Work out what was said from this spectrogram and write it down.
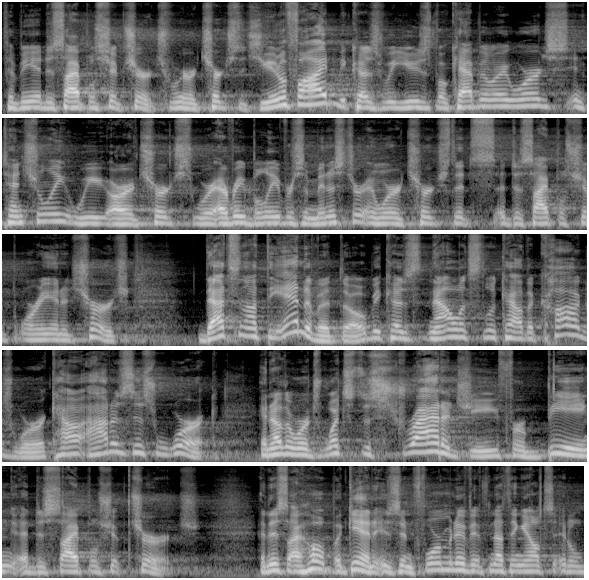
to be a discipleship church. We're a church that's unified because we use vocabulary words intentionally. We are a church where every believer is a minister, and we're a church that's a discipleship oriented church. That's not the end of it, though, because now let's look how the cogs work. How, how does this work? In other words, what's the strategy for being a discipleship church? And this, I hope, again, is informative. If nothing else, it'll,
